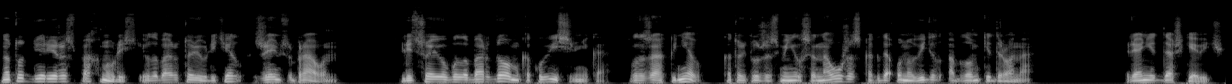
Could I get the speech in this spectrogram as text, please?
Но тут двери распахнулись, и в лабораторию улетел Джеймс Браун. Лицо его было бордовым, как у висельника. В глазах гнев, который тут же сменился на ужас, когда он увидел обломки дрона. «Леонид Дашкевич,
